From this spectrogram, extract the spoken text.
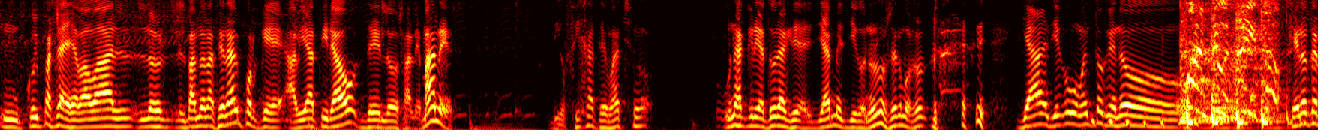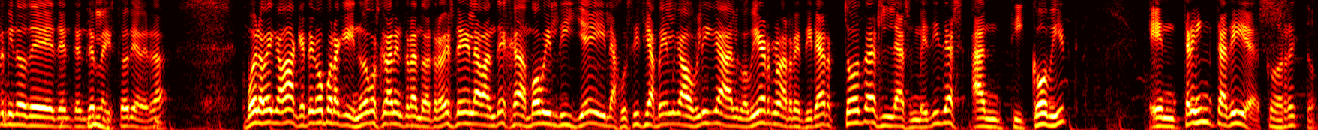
mm, culpa se la llevaba el, los- el bando nacional porque había tirado de los alemanes. Digo, fíjate, macho, una criatura que ya me digo, no los sermos. son- ya llega un momento que no. que no termino de, de entender la historia, ¿verdad? Bueno, venga, va, que tengo por aquí nuevos que van entrando. A través de la bandeja móvil DJ, la justicia belga obliga al gobierno a retirar todas las medidas anti-COVID en 30 días. Correcto.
